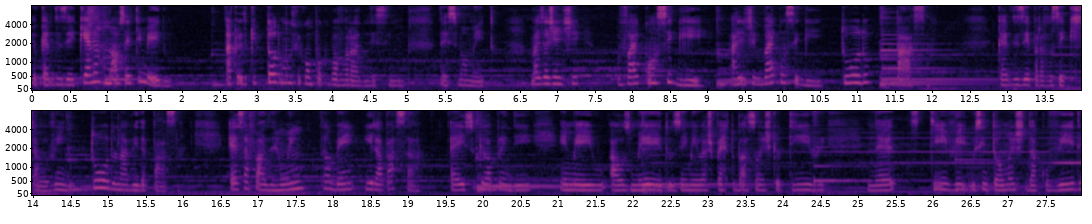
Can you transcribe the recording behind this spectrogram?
eu quero dizer que é normal sentir medo acredito que todo mundo ficou um pouco apavorado nesse, nesse momento. Mas a gente vai conseguir, a gente vai conseguir. Tudo passa. Quero dizer para você que está me ouvindo, tudo na vida passa. Essa fase ruim também irá passar. É isso que eu aprendi em meio aos medos, em meio às perturbações que eu tive, né? Tive os sintomas da Covid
